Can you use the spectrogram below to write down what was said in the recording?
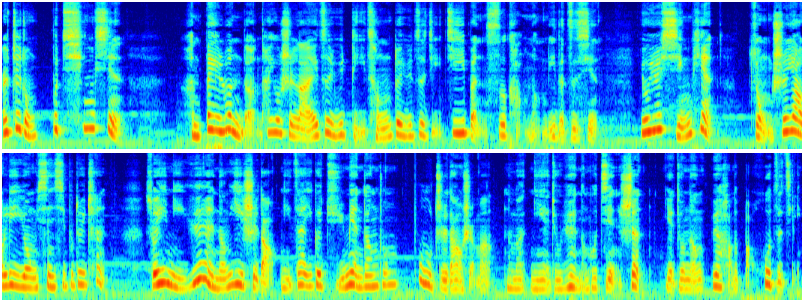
而这种不轻信、很悖论的，它又是来自于底层对于自己基本思考能力的自信。由于行骗总是要利用信息不对称，所以你越能意识到你在一个局面当中不知道什么，那么你也就越能够谨慎，也就能越好的保护自己。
